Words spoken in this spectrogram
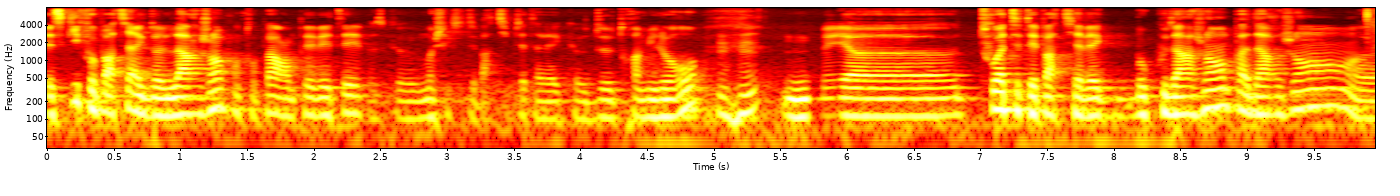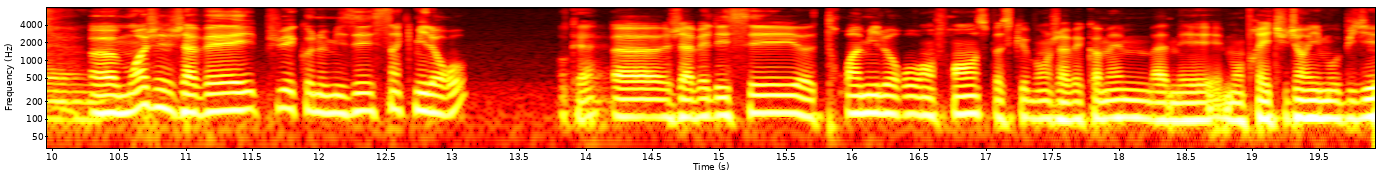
est-ce qu'il faut partir avec de l'argent quand on part en PVT Parce que moi, je sais que tu étais parti peut-être avec 2-3 000 euros, mais euh, toi, tu étais parti avec beaucoup d'argent, pas d'argent euh, Euh, moi, j'avais pu économiser 5000 euros. Ok, Euh, j'avais laissé euh, 3000 euros en France parce que bon, j'avais quand même bah, mes- mon prêt étudiant immobilier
